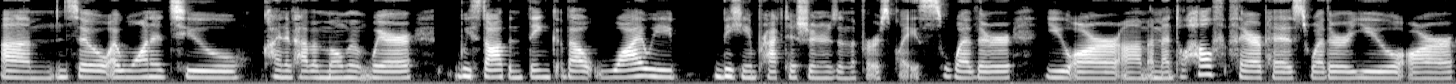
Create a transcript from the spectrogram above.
Um, and so I wanted to kind of have a moment where we stop and think about why we became practitioners in the first place, whether you are um, a mental health therapist, whether you are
